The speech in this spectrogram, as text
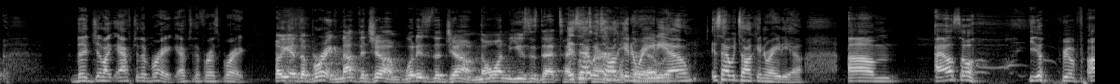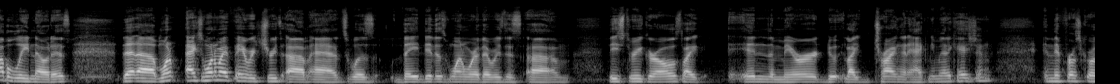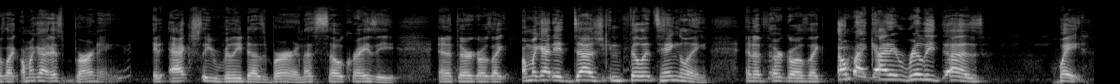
the like after the break, after the first break. Oh yeah, the break, not the jump. What is the jump? No one uses that type of thing. It's how we talk in the hell is- radio. It's how we talk in radio. Um, I also you'll, you'll probably notice that uh, one actually one of my favorite truth um, ads was they did this one where there was this um, these three girls like in the mirror do, like trying an acne medication, and the first girl's like, "Oh my god, it's burning." It actually really does burn. That's so crazy. And the third girl's like, "Oh my god, it does. You can feel it tingling." And the third girl's like, "Oh my god, it really does." Wait,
